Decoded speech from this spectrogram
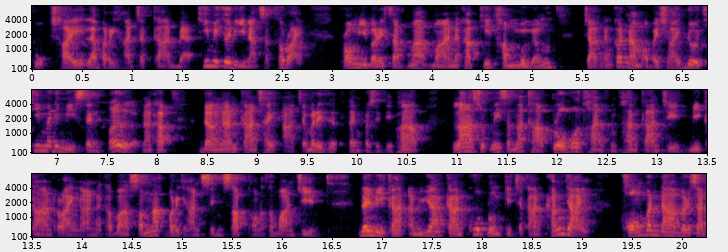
ถูกใช้และบริหารจัดการแบบที่ไม่ค่อยดีนักสักเท่าไหร่ เพราะมีบริษัทมากมายนะครับที่ทำเหมือง จากนั้นก็นำเอาไปใช้โดยที่ไม่ได้มีเซ็นเตอร์นะครับดังนั้นการใช้อาจจะไม่ได้เต็มประสิทธิภาพ ล่าสุดนี้สำนักข่าว global time ของทางการจีน มีการรายงานนะครับว่าสำนักบริหารสินทรัพย์ของรัฐบาลจีน ได้มีการอนุญาตการควบรวมกิจการครั้งใหญ่ ของบรรดาบริษัท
